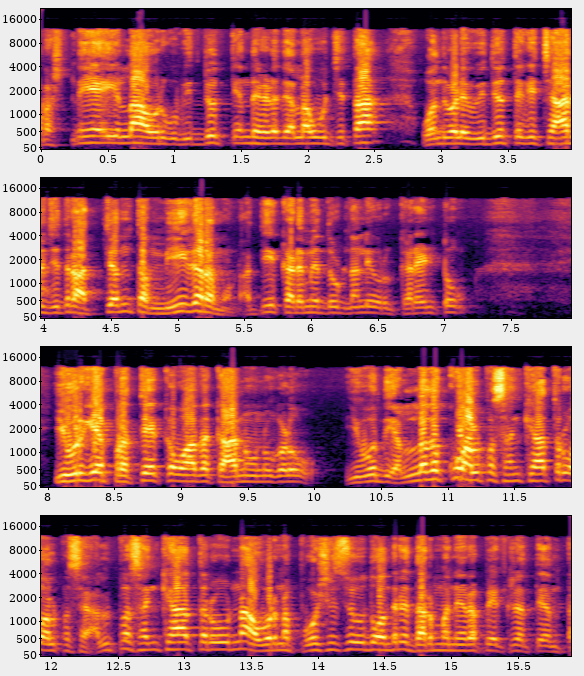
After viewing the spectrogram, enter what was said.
ಪ್ರಶ್ನೆಯೇ ಇಲ್ಲ, ಅವ್ರಿಗೂ ವಿದ್ಯುತ್ತಿಂದ ಹಿಡಿದೆಲ್ಲ ಉಚಿತ. ಒಂದು ವೇಳೆ ವಿದ್ಯುತ್ತಿಗೆ ಚಾರ್ಜ್ ಇದ್ದರೆ ಅತ್ಯಂತ ಮೀಗರ ಅಮೌಂಟ್, ಅತಿ ಕಡಿಮೆ ದುಡ್ಡಿನಲ್ಲಿ ಇವ್ರಿಗೆ ಕರೆಂಟು. ಇವರಿಗೆ ಪ್ರತ್ಯೇಕವಾದ ಕಾನೂನುಗಳು ಇವ್ರದ್ದು ಎಲ್ಲದಕ್ಕೂ ಅಲ್ಪಸಂಖ್ಯಾತರು ಅಲ್ಪ ಅಲ್ಪಸಂಖ್ಯಾತರನ್ನ ಅವ್ರನ್ನ ಪೋಷಿಸುವುದು ಅಂದರೆ ಧರ್ಮ ನಿರಪೇಕ್ಷತೆ ಅಂತ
